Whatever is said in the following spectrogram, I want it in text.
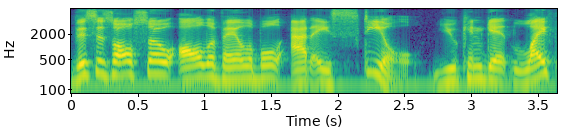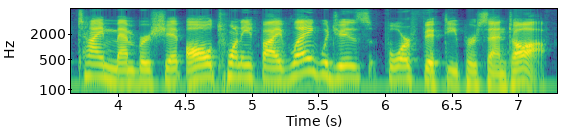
This is also all available at a steal. You can get lifetime membership, all 25 languages, for 50% off.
